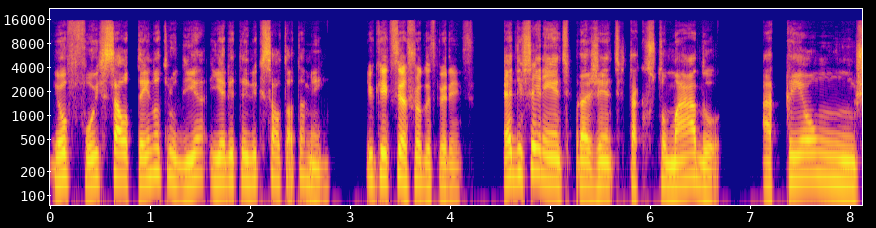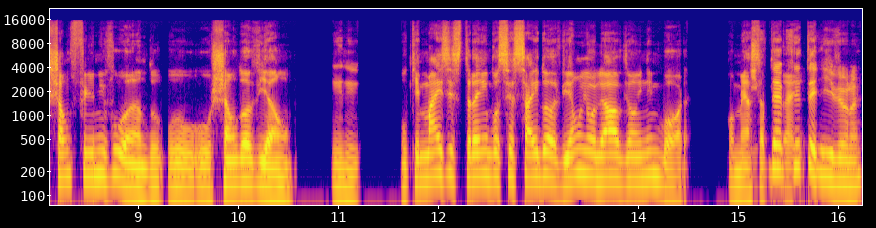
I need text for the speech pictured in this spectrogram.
Eu fui, saltei no outro dia e ele teve que saltar também. E o que, que você achou da experiência? É diferente pra gente que tá acostumado a ter um chão firme voando, o, o chão do avião. Uhum. O que mais estranho é você sair do avião e olhar o avião indo embora. Começa Isso deve ser terrível, né?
